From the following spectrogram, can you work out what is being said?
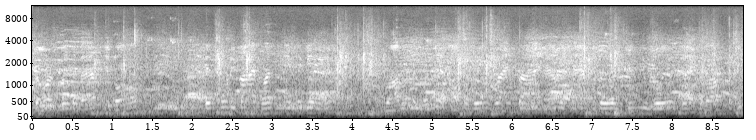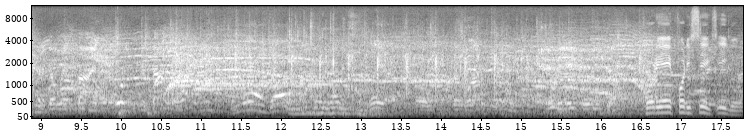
Stars with the basketball. 10:45 the game. Robinson with it the wing right side. Now he's Williams back. He's going to go inside. Of. Yeah, go. 48 46 Eagles.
